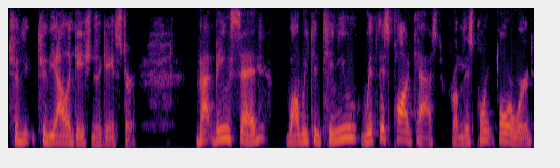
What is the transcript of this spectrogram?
to the to the allegations against her. That being said, while we continue with this podcast from this point forward,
